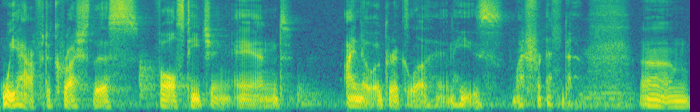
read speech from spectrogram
we have to crush this false teaching and I know Agricola and he's my friend. um,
